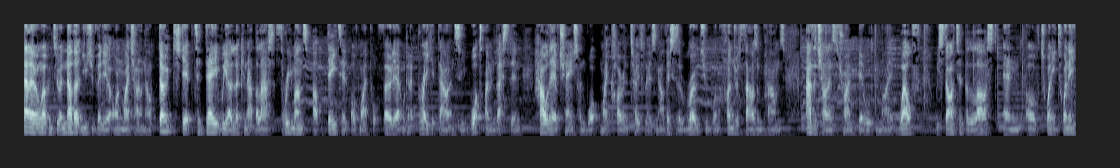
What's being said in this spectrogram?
Hello and welcome to another YouTube video on my channel. Now don't skip, today we are looking at the last three months updated of my portfolio and we're to break it down and see what I'm invested in, how they have changed and what my current total is. Now this is a road to £100,000 as a challenge to try and build my wealth. We started the last end of 2020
